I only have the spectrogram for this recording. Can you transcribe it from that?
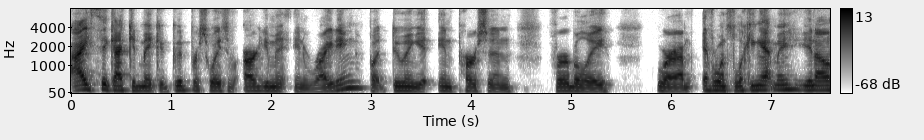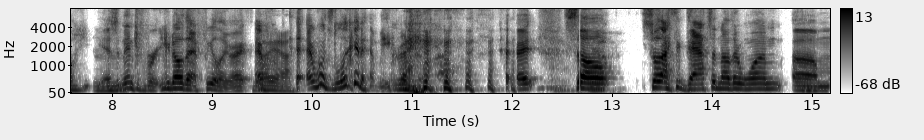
I think I could make a good persuasive argument in writing, but doing it in person, verbally, where I'm everyone's looking at me, you know, mm-hmm. as an mm-hmm. introvert, you know that feeling, right? Oh, yeah. Everyone's looking at me. Right. right? So yeah. so I think that's another one. Mm. Um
